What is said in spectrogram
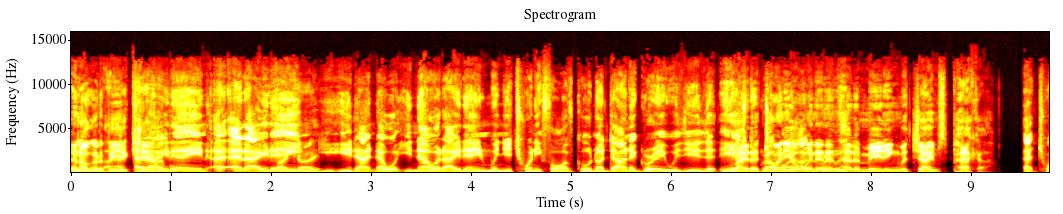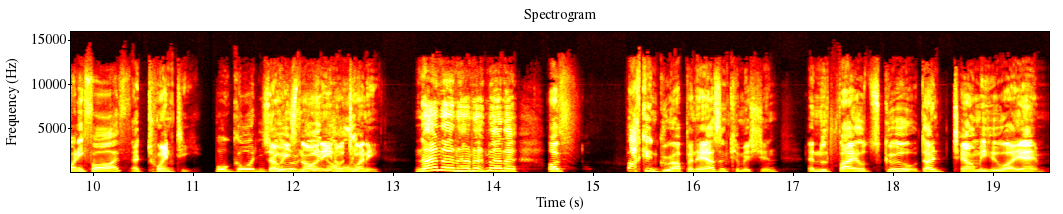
And I've got to be accountable. At 18, at 18 Okay. you, you don't know what you know at 18 when you're 25, Gordon. I don't agree with you that he has Mate, at 20, up. I went in and had a meeting with James Packer. At 25? At 20. Well, Gordon, So you're he's 19 or 20. No, no, no, no, no, no. I fucking grew up in housing commission and failed school. Don't tell me who I am.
